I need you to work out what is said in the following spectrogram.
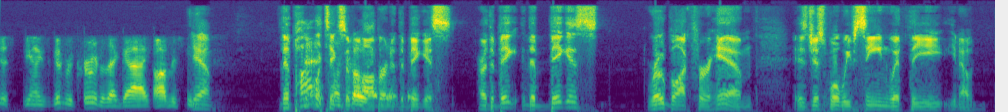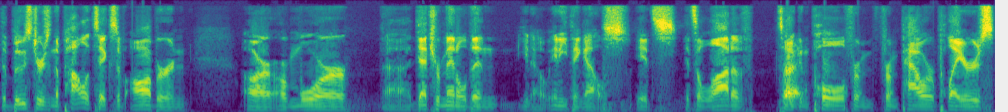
just you know he's a good recruiter. That guy, obviously. Yeah. The politics of Auburn are the biggest, are the big, the biggest roadblock for him is just what we've seen with the, you know, the boosters and the politics of Auburn are are more uh, detrimental than you know anything else. It's it's a lot of tug Right. and pull from from power players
